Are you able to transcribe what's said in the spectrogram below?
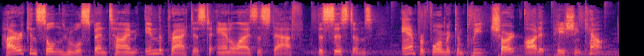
Hire a consultant who will spend time in the practice to analyze the staff, the systems, and perform a complete chart audit patient count.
